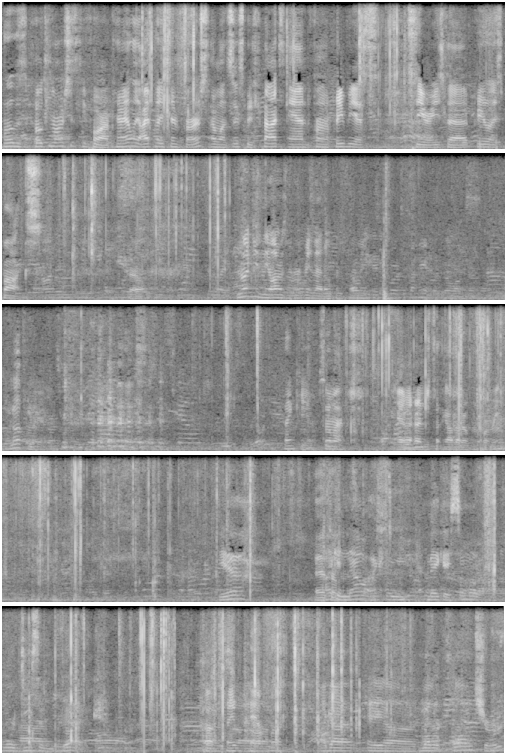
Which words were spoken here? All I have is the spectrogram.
Hello, this is Pokemon 64. Apparently, I placed in first. I won six booster packs, and from the previous series, the pre-release box. So, you might give the honors of ripping that open for me. One up. Thank you so much. Okay, my friend just got that open for me. Yeah, I can now actually make a somewhat more decent deck. That same pamphlet. I got a uh, another Clauncher,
